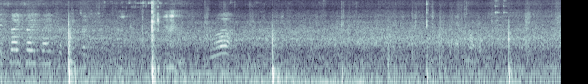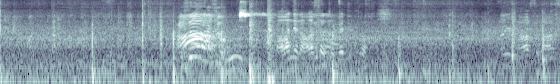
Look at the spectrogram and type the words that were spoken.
있어 있어 있어 있어 좋아 나왔네 나왔어 도메트 크로 나왔어 나왔어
